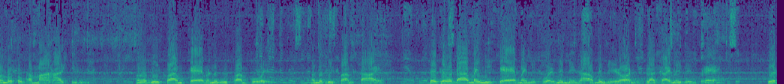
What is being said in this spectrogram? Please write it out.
มนุษย์ต้องทำมาหากินการต่อไปมนุษย์มีความแก่มนุษย์มีความป่วยการตำรวจศรีลังกามนุษย์มีความตายแนวร่วมแต่เทวดาไม่มีแก่ไม่มีป่วย ไม่มีหนาวไม่มีร้อน ร่างกายไม่เปลี่ยนแปลงที่สุดเกิด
